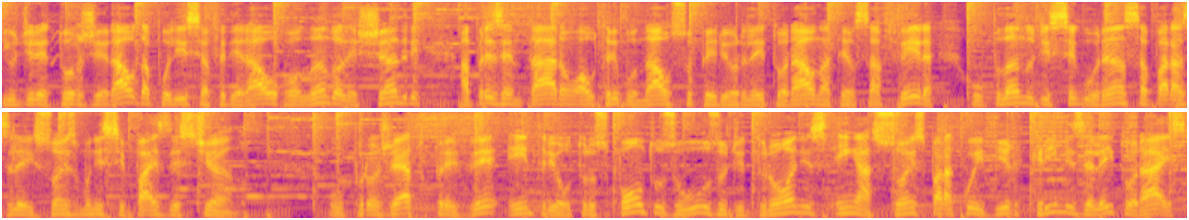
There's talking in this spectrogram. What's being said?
e o diretor-geral da Polícia Federal, Rolando Alexandre, apresentaram ao Tribunal Superior Eleitoral na terça-feira o plano de segurança para as eleições municipais deste ano. O projeto prevê, entre outros pontos, o uso de drones em ações para coibir crimes eleitorais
